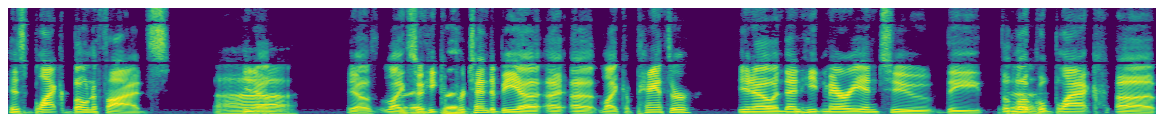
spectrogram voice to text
his black bona fides. Ah, You know, like so he could right. pretend to be a, a, a like a panther. You know, and then he'd marry into the the Yeah. local black uh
